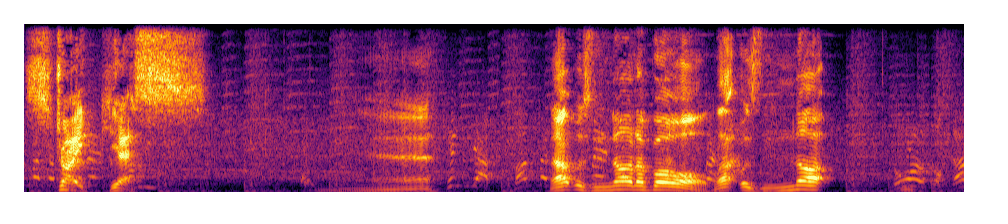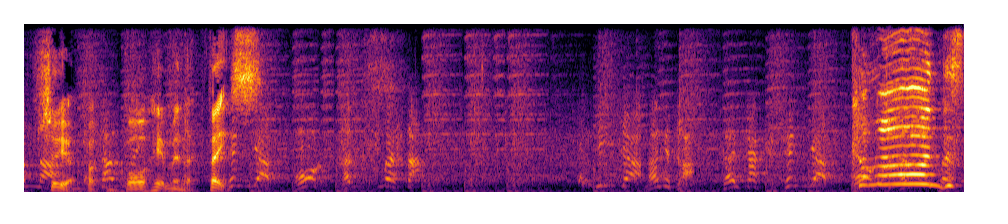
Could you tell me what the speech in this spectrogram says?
Strike, yes. That was not a ball. That was not... Show you a fucking ball. Hit him in the face. Come on! There's,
